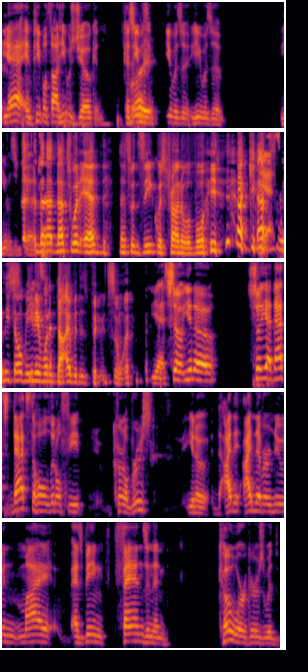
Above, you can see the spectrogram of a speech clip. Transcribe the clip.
Yeah, and people thought he was joking because he was. A, he was a. He was a. He was a joke. that that's what Ed. That's what Zeke was trying to avoid. I guess Yes, when he told me he yes. didn't want to die with his boots on. Yeah. So you know, so yeah, that's that's the whole little feat, Colonel Bruce. You know, I I never knew in my as being fans and then co-workers with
